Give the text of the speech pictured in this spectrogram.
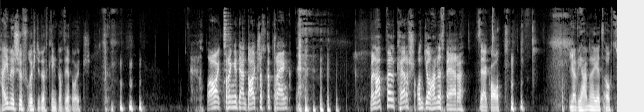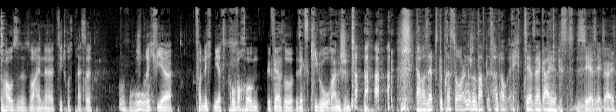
heimische Früchte, das klingt doch sehr deutsch. Oh, ich bringe dir ein deutsches Getränk. Mit Apfel, Kirsch und Johannisbeere. Sehr gut. ja, wir haben ja jetzt auch zu Hause so eine Zitruspresse. Oh. Sprich, wir vernichten jetzt pro Woche ungefähr so sechs Kilo Orangen. Ja, aber selbstgepresster Orangensaft ist halt auch echt sehr, sehr geil. Ist sehr, sehr geil.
